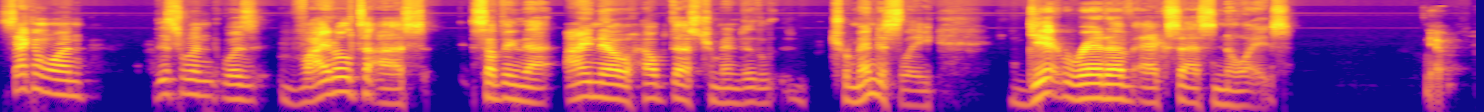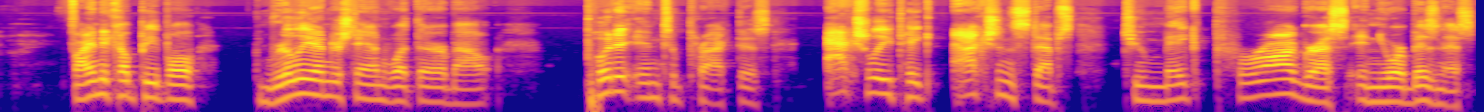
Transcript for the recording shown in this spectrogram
Second one, this one was vital to us, something that I know helped us tremendous, tremendously. Get rid of excess noise. Yep. find a couple people, really understand what they're about, put it into practice, actually take action steps to make progress in your business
